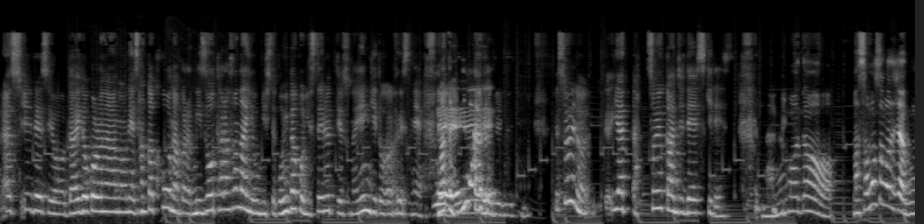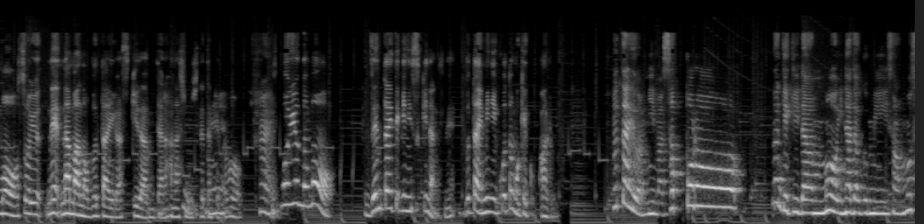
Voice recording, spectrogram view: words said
らしいですよ。台所のあのね、三角コーナーから水を垂らさないようにしてゴミ箱に捨てるっていうその演技とかがですね、またリアルで、ね、でそういうのやそういう感じで好きです。なるほど。まあ、そもそもじゃあもうそういうね、生の舞台が好きだみたいな話もしてたけど、ねはい、そういうのも全体的に好きなんですね。舞台見に行くことも結構ある。舞台は今札幌の劇団も稲田組さんも好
